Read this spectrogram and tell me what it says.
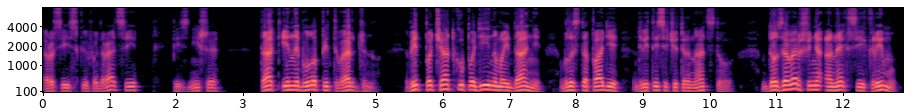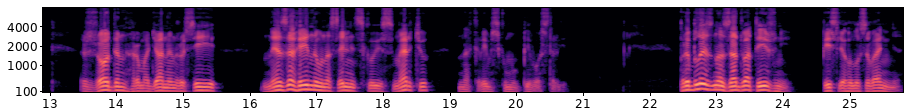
Російської Федерації, пізніше так і не було підтверджено. Від початку подій на Майдані в листопаді 2013-го до завершення анексії Криму жоден громадянин Росії не загинув насильницькою смертю на Кримському півострові. Приблизно за два тижні після голосування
